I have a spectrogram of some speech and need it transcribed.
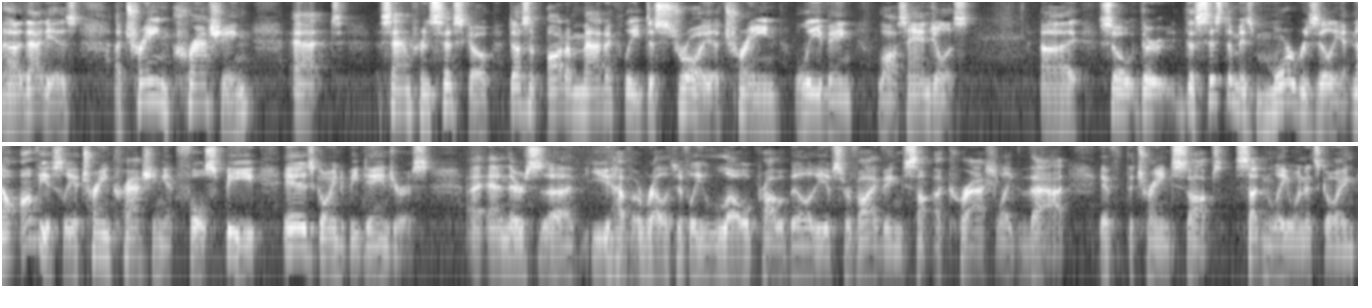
Uh, that is, a train crashing at San Francisco doesn't automatically destroy a train leaving Los Angeles. Uh, so the system is more resilient. Now, obviously, a train crashing at full speed is going to be dangerous. Uh, and there's uh, you have a relatively low probability of surviving some, a crash like that if the train stops suddenly when it's going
